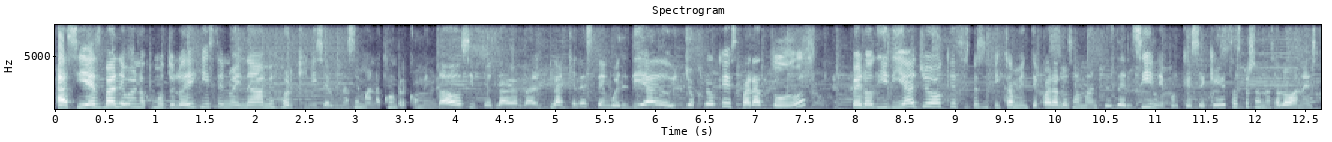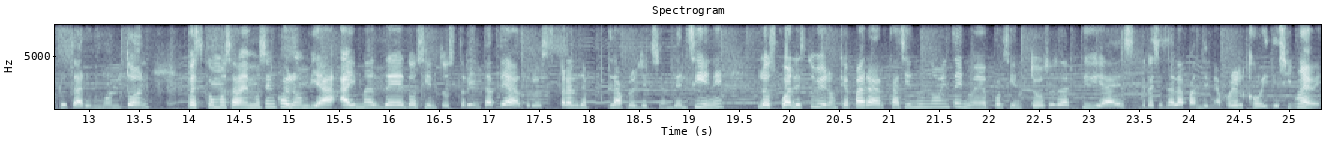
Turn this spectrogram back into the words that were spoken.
Así es, vale, bueno, como tú lo dijiste, no hay nada mejor que iniciar una semana con recomendados y pues la verdad el plan que les tengo el día de hoy yo creo que es para todos, pero diría yo que es específicamente para los amantes del cine, porque sé que estas personas se lo van a disfrutar un montón, pues como sabemos en Colombia hay más de 230 teatros para la proyección del cine, los cuales tuvieron que parar casi en un 99% de sus actividades gracias a la pandemia por el COVID-19.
